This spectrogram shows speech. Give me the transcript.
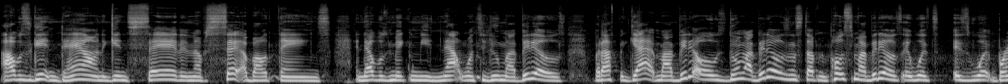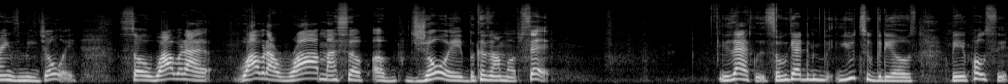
I was getting down and getting sad and upset about things, and that was making me not want to do my videos. But I forgot my videos, doing my videos and stuff, and posting my videos. It was is what brings me joy. So why would I? Why would I rob myself of joy because I'm upset? Exactly. So we got the YouTube videos being posted.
